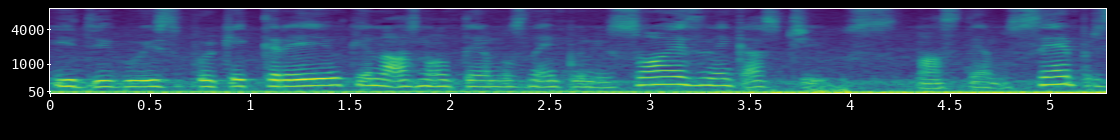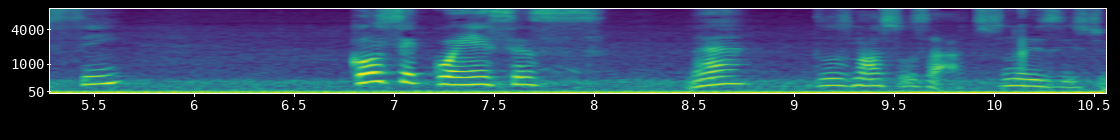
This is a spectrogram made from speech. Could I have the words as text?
e digo isso porque creio que nós não temos nem punições nem castigos. Nós temos sempre, sim, consequências né, dos nossos atos. Não existe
